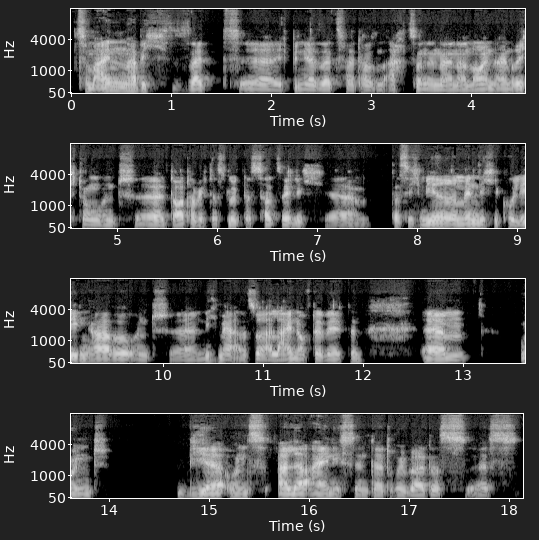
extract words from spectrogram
zum einen habe ich seit, äh, ich bin ja seit 2018 in einer neuen Einrichtung und äh, dort habe ich das Glück, dass tatsächlich, äh, dass ich mehrere männliche Kollegen habe und äh, nicht mehr so allein auf der Welt bin. Ähm, und wir uns alle einig sind darüber, dass es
